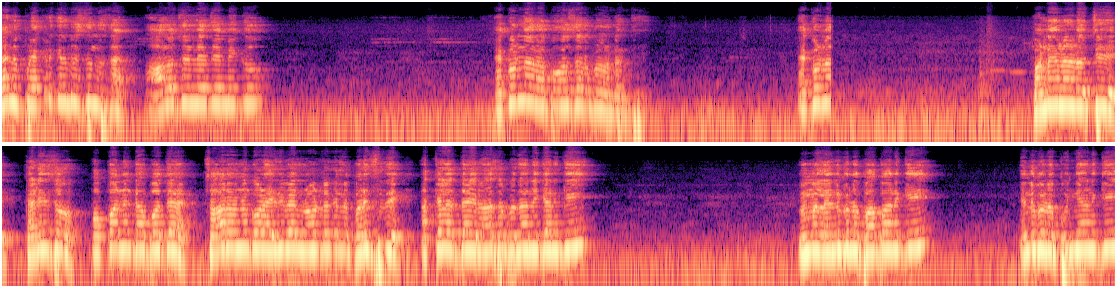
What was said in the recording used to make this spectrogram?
కానీ ఇప్పుడు ఎక్కడ కనిపిస్తుంది సార్? ఆలోచన లేదే మీకు? ఎక్కడున్నారు ఆ పౌర సరఫరాల ఎక్కడున్నారు? పండగ నాడు వచ్చి కనీసం పప్పన్నం కాకపోతే చారు అన్నం కూడా ఐదు వేల నోట్లోకి వెళ్ళిన పరిస్థితి అక్కలెద్దాయి రాష్ట్ర ప్రధానికానికి. మిమ్మల్ని ఎన్నుకున్న పాపానికి ఎన్నుకున్న పుణ్యానికి.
